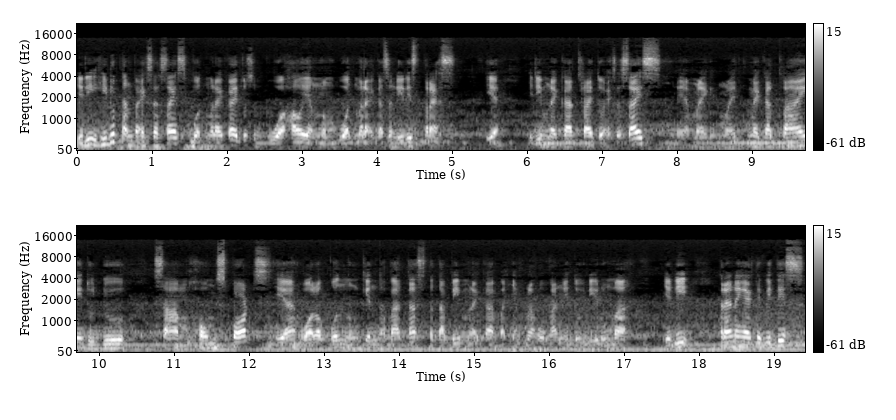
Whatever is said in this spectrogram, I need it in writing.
jadi hidup tanpa exercise buat mereka itu sebuah hal yang membuat mereka sendiri stres, ya. Jadi mereka try to exercise, ya mereka mereka try to do some home sports, ya, walaupun mungkin terbatas, tetapi mereka banyak melakukan itu di rumah. Jadi training activities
